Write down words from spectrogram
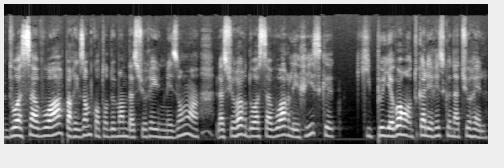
doit savoir, par exemple, quand on demande d'assurer une maison, hein, l'assureur doit savoir les risques qu'il peut y avoir, en tout cas les risques naturels.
